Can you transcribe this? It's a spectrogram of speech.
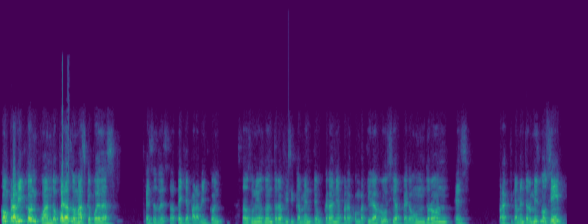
Compra Bitcoin cuando puedas, lo más que puedas. Esa es la estrategia para Bitcoin. Estados Unidos no entra físicamente a Ucrania para combatir a Rusia, pero un dron es prácticamente lo mismo. Sí.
